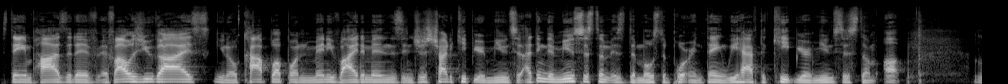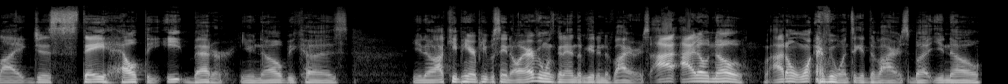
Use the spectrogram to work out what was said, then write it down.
staying positive. If I was you guys, you know, cop up on many vitamins and just try to keep your immune system. I think the immune system is the most important thing. We have to keep your immune system up. Like just stay healthy, eat better, you know, because you know, I keep hearing people saying, "Oh, everyone's going to end up getting the virus." I I don't know. I don't want everyone to get the virus, but you know,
